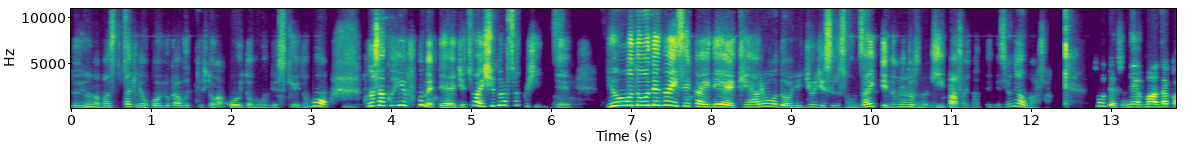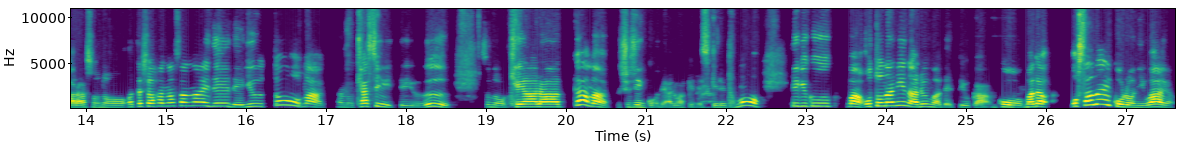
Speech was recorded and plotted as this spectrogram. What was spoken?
というのが、うん。まず先にお声深ぶっていう人が多いと思うんですけれども、この作品を含めて、実は石黒作品って、平等でない世界でケア労働に従事する存在っていうのが一つのキーパーソンになってるんですよね、小川さん。そうですね。まあだからその私は話さないでで言うと、まああのキャシーっていうそのケアラーがまあ主人公であるわけですけれども、結局まあ大人になるまでっていうか、こうまだ幼い頃には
